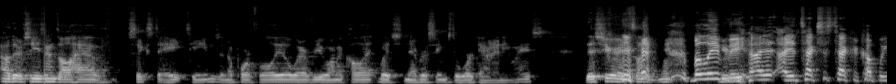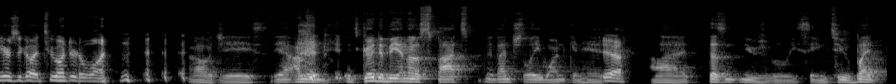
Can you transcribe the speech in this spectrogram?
other seasons I'll have six to eight teams in a portfolio, whatever you want to call it, which never seems to work out anyways. This year it's like, man, Believe me, I, I had Texas Tech a couple years ago at 200 to 1. oh geez, yeah. I mean, it's good to be in those spots. Eventually, one can hit. yeah. Uh, doesn't usually seem to, but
